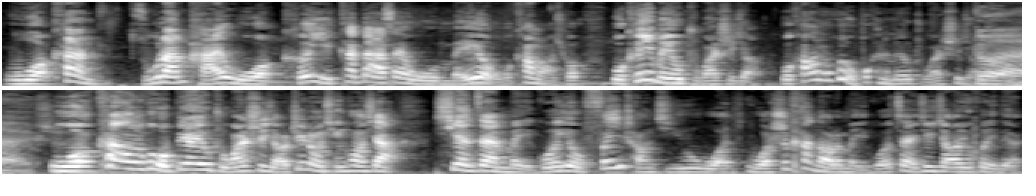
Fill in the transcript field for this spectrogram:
我看足篮排，我可以看大赛，我没有；我看网球，我可以没有主观视角。我看奥运会，我不可能没有主观视角。对，是我看奥运会，我必然有主观视角。这种情况下，现在美国又非常急于我，我是看到了美国在这届奥运会里边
